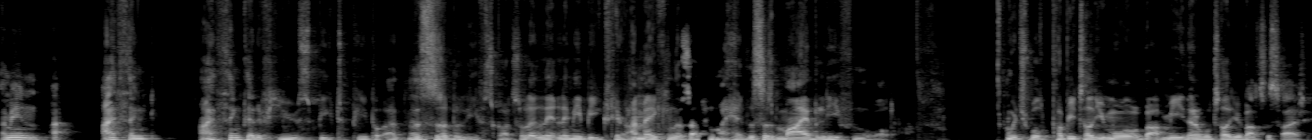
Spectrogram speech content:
I mean, I think I think that if you speak to people, uh, this is a belief, Scott. So let, let, let, me be clear. I'm making this up in my head. This is my belief in the world, which will probably tell you more about me than it will tell you about society.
